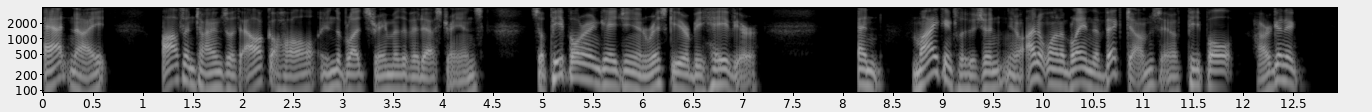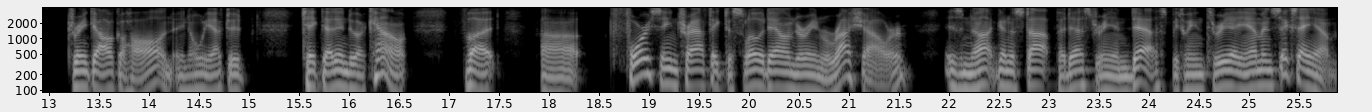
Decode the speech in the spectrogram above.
at night, oftentimes with alcohol in the bloodstream of the pedestrians. So people are engaging in riskier behavior. And my conclusion, you know, I don't want to blame the victims. You know, people are going to drink alcohol, and you know, we have to take that into account. But uh, forcing traffic to slow down during rush hour is not going to stop pedestrian deaths between 3 a.m. and 6 a.m.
